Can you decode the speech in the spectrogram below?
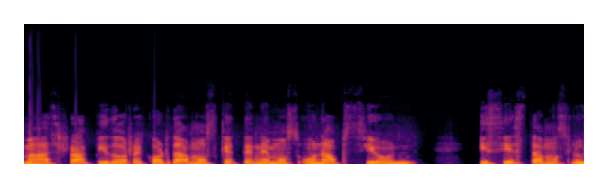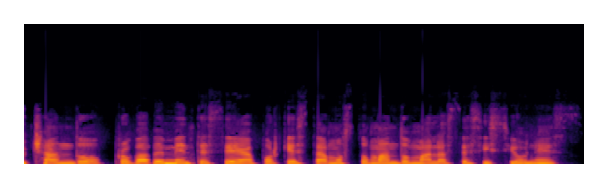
más rápido recordamos que tenemos una opción y si estamos luchando, probablemente sea porque estamos tomando malas decisiones.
